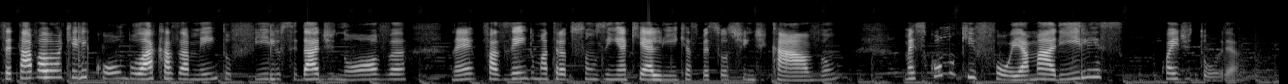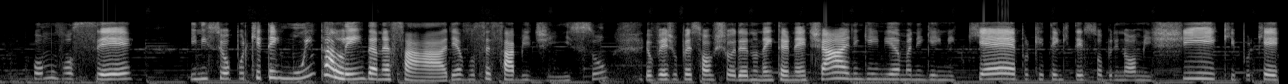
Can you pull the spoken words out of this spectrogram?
você tava naquele combo lá, casamento, filho, cidade nova, né? Fazendo uma traduçãozinha aqui e ali que as pessoas te indicavam. Mas como que foi a Marilis com a editora? Como você iniciou porque tem muita lenda nessa área, você sabe disso. Eu vejo o pessoal chorando na internet, ah, ninguém me ama, ninguém me quer, porque tem que ter sobrenome chique, porque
